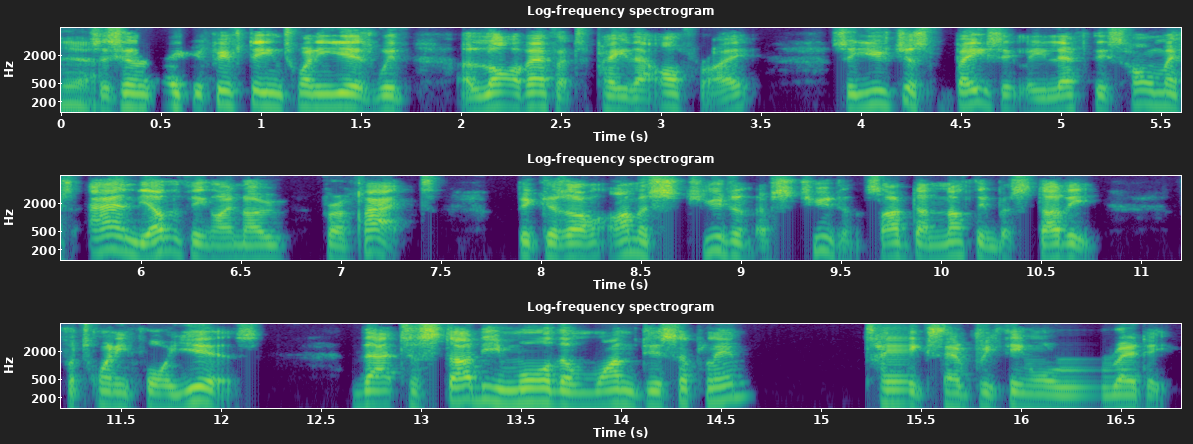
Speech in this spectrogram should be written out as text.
Yeah. So it's going to take you 15, 20 years with a lot of effort to pay that off, right? So you've just basically left this whole mess. And the other thing I know for a fact, because I'm, I'm a student of students, I've done nothing but study for 24 years, that to study more than one discipline takes everything already.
